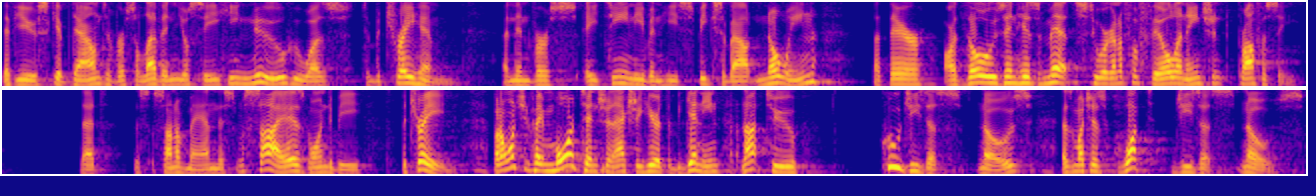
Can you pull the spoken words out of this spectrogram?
If you skip down to verse 11, you'll see he knew who was to betray him. And then verse 18, even he speaks about knowing that there are those in his midst who are going to fulfill an ancient prophecy that this Son of Man, this Messiah, is going to be betrayed. But I want you to pay more attention actually here at the beginning, not to who Jesus knows as much as what Jesus knows.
